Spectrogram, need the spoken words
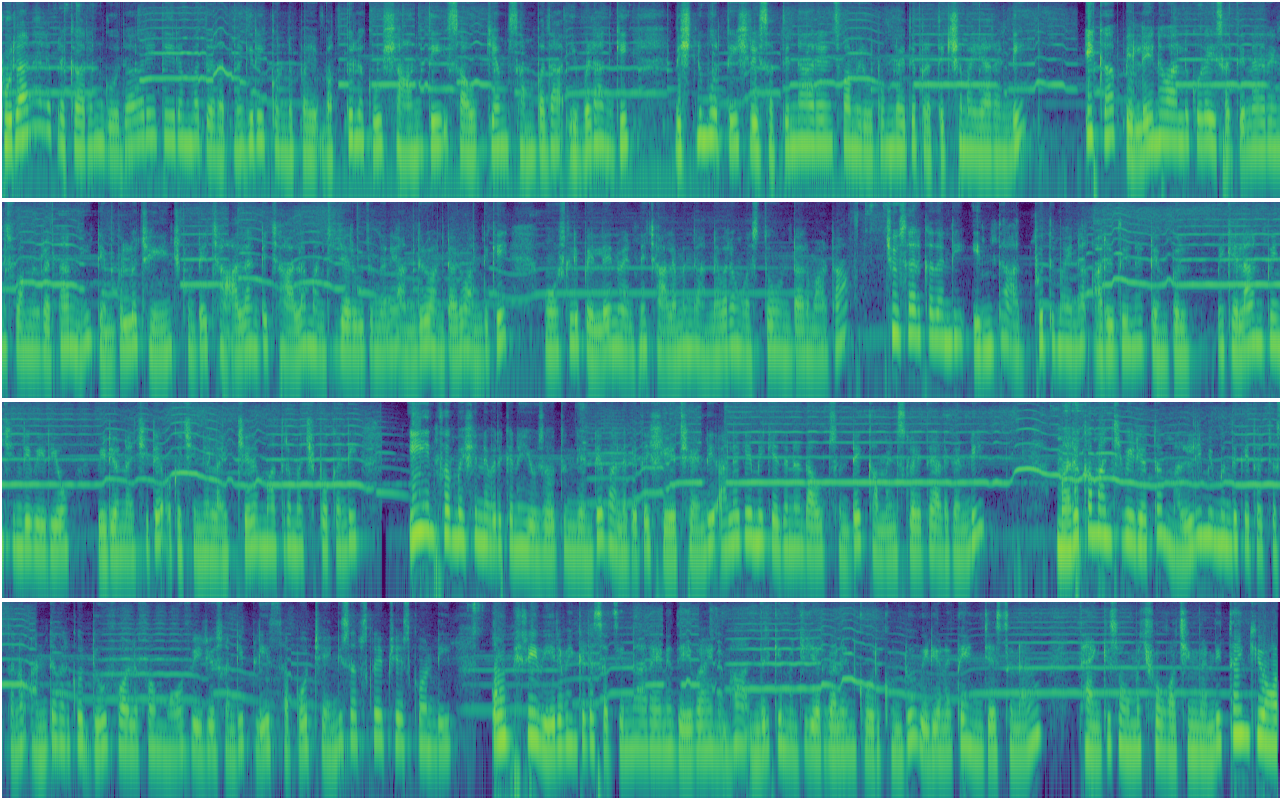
పురాణాల ప్రకారం గోదావరి తీరం వద్ద రత్నగిరి కొండపై భక్తులకు శాంతి సౌఖ్యం సంపద ఇవ్వడానికి విష్ణుమూర్తి శ్రీ సత్యనారాయణ స్వామి రూపంలో అయితే ప్రత్యక్షమయ్యారండి. ఇక పెళ్ళైన వాళ్ళు కూడా ఈ సత్యనారాయణ స్వామి వ్రతాన్ని టెంపుల్లో చేయించుకుంటే చాలా అంటే చాలా మంచి జరుగుతుందని అందరూ అంటారు. అందుకే మోస్ట్లీ పెళ్ళైన వెంటనే చాలామంది అన్నవరం వస్తూ ఉంటారన్నమాట. చూసారు కదండి ఇంత అద్భుతమైన అరుదైన టెంపుల్. మీకు ఎలా అనిపించింది వీడియో? వీడియో నచ్చితే ఒక చిన్న లైక్ చేయడం మాత్రం మర్చిపోకండి. ఈ ఇన్ఫర్మేషన్ ఎవరికైనా యూజ్ అవుతుంది అంటే వాళ్ళకైతే షేర్ చేయండి. అలాగే మీకు ఏదైనా డౌట్స్ ఉంటే కమెంట్స్లో అయితే అడగండి. మరొక మంచి వీడియోతో మళ్ళీ మీ ముందుకైతే వచ్చేస్తాను. అంతవరకు do follow for more videos అండి. ప్లీజ్ సపోర్ట్ చేయండి సబ్స్క్రైబ్ చేసుకోండి. ఓం శ్రీ వీర వెంకట సత్యనారాయణ దేవాయ నమ. అందరికీ మంచి జరగాలని కోరుకుంటూ వీడియోనైతే ఎండ్ చేస్తున్నాను. Thank you so much for watching అండి. Thank you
